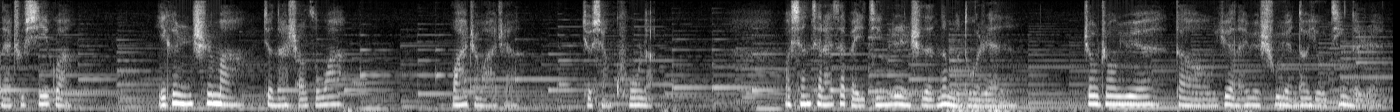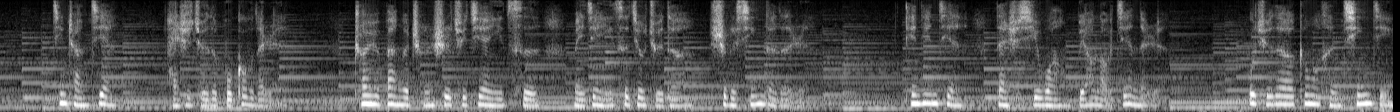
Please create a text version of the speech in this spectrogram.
拿出西瓜，一个人吃嘛，就拿勺子挖，挖着挖着就想哭了。我想起来在北京认识的那么多人。周周约到越来越疏远到有劲的人，经常见，还是觉得不够的人，穿越半个城市去见一次，每见一次就觉得是个新的的人，天天见，但是希望不要老见的人，不觉得跟我很亲近，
